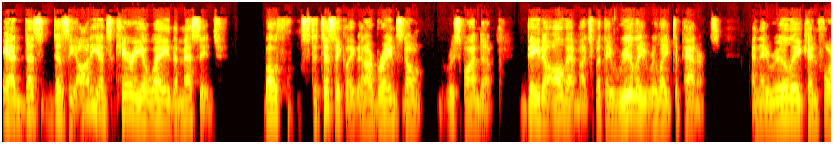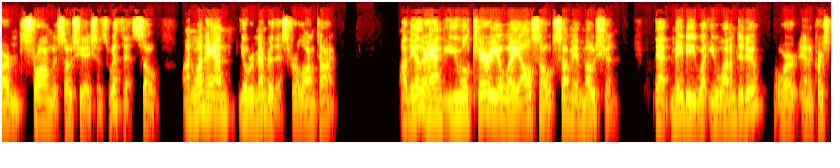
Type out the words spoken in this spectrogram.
And does does the audience carry away the message both statistically and our brains don't respond to data all that much, but they really relate to patterns and they really can form strong associations with this. So, on one hand, you'll remember this for a long time. On the other hand, you will carry away also some emotion that may be what you want them to do, or, and of course,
